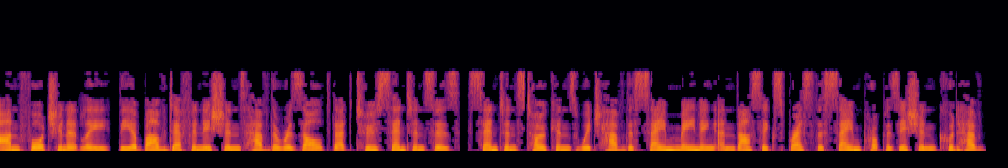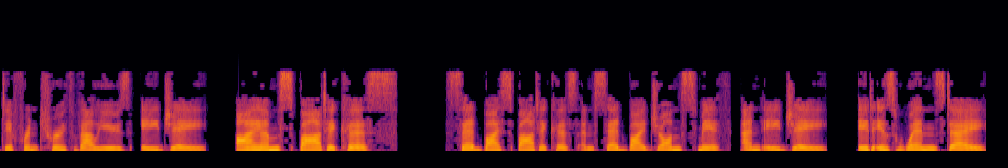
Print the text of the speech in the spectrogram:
Unfortunately, the above definitions have the result that two sentences, sentence tokens which have the same meaning and thus express the same proposition could have different truth values, e.g., I am Spartacus, said by Spartacus and said by John Smith, and e.g., "'It is Wednesday'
